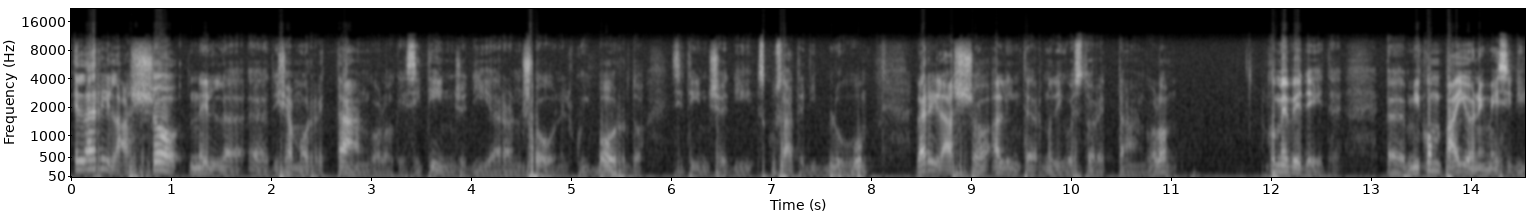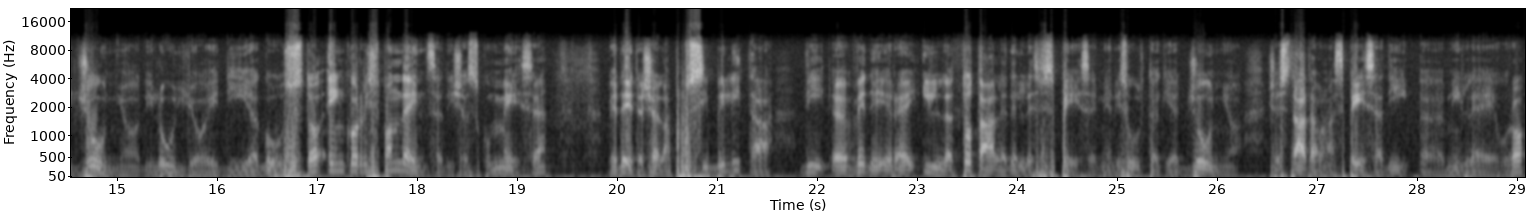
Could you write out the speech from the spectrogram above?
e la rilascio nel eh, diciamo, rettangolo che si tinge di arancione, il cui bordo si tinge di, scusate, di blu, la rilascio all'interno di questo rettangolo. Come vedete eh, mi compaiono i mesi di giugno, di luglio e di agosto e in corrispondenza di ciascun mese vedete c'è la possibilità di eh, vedere il totale delle spese. Mi risulta che a giugno c'è stata una spesa di eh, 1000 euro,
